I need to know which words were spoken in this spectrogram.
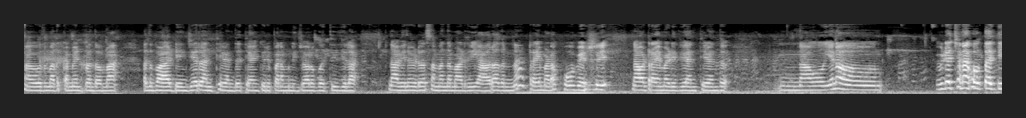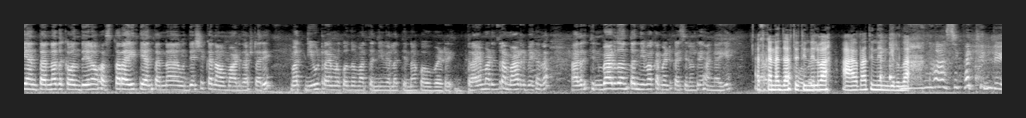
ಹೌದು ಮತ್ತೆ ಕಮೆಂಟ್ ಬಂದವಮ್ಮ. ಅದು ಭಾಳ ಡೇಂಜರ್ ಅಂತೇಳಿ ಅಂದ ಥ್ಯಾಂಕ್ ಯು ರೀಪ್ಪ ನಮ್ಗೆ ನಿಜವಾಗ್ಲೂ ಗೊತ್ತಿದ್ದಿಲ್ಲ. ನಾವೇನೋ ವಿಡಿಯೋ ಸಂಬಂಧ ಮಾಡಿದ್ವಿ. ಯಾರು ಅದನ್ನ ಟ್ರೈ ಮಾಡೋಕೆ ಹೋಗ್ಬೇಡ್ರಿ. ನಾವು ಟ್ರೈ ಮಾಡಿದ್ವಿ ಅಂತೇಳಿ ಅಂದು ನಾವು ಏನೋ ವಿಡಿಯೋ ಚೆನ್ನಾಗಿ ಹೋಗ್ತೈತಿ ಅಂತ ಅನ್ನೋದಕ್ಕೆ ಒಂದು ಏನೋ ಹೊಸ್ತರ ಐತಿ ಅಂತ ಅನ್ನೋ ಉದ್ದೇಶಕ್ಕೆ ನಾವು ಮಾಡಿದ್ವಿ ಅಷ್ಟೇ ರೀ. ಮತ್ತು ನೀವು ಟ್ರೈ ಮಾಡ್ಕೊಂಡು ಮತ್ತು ನೀವೆಲ್ಲ ತಿನ್ನಕ್ಕೆ ಹೋಗ್ಬೇಡ್ರಿ. ಟ್ರೈ ಮಾಡಿದ್ರೆ ಮಾಡ್ರಿ ಬೇಕಂದ್ರೆ ಆದ್ರೆ ತಿನ್ನಬಾರ್ದು ಅಂತ ನೀವೇ ಕಮೆಂಟ್ ಕಳಿಸಿರಲ್ರಿ ಹಾಗಾಗಿ. ಅದಕ್ಕನ್ನ ಜಾಸ್ತಿ ತಿಂದಿಲ್ವಾ? ಆರ್ದ ತಿಂದಿನ್ಗಿರ್ದ ಸಿಕ್ಕ ತಿಂದ್ವಿ.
